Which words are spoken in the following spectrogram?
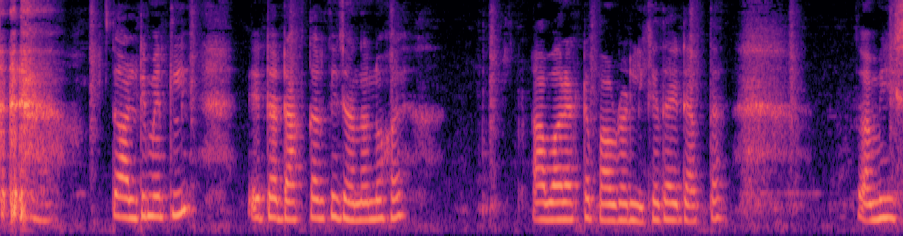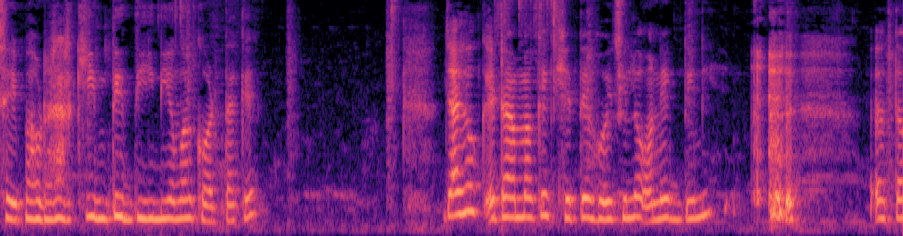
তো আলটিমেটলি এটা ডাক্তারকে জানানো হয়। আবার একটা পাউডার লিখে দেয় ডাক্তার। তো আমি সেই পাউডার আর কিনতে দিইনি আমার কর্তাকে। যাই হোক, এটা আমাকে খেতে হয়েছিল অনেক দিনই। তো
